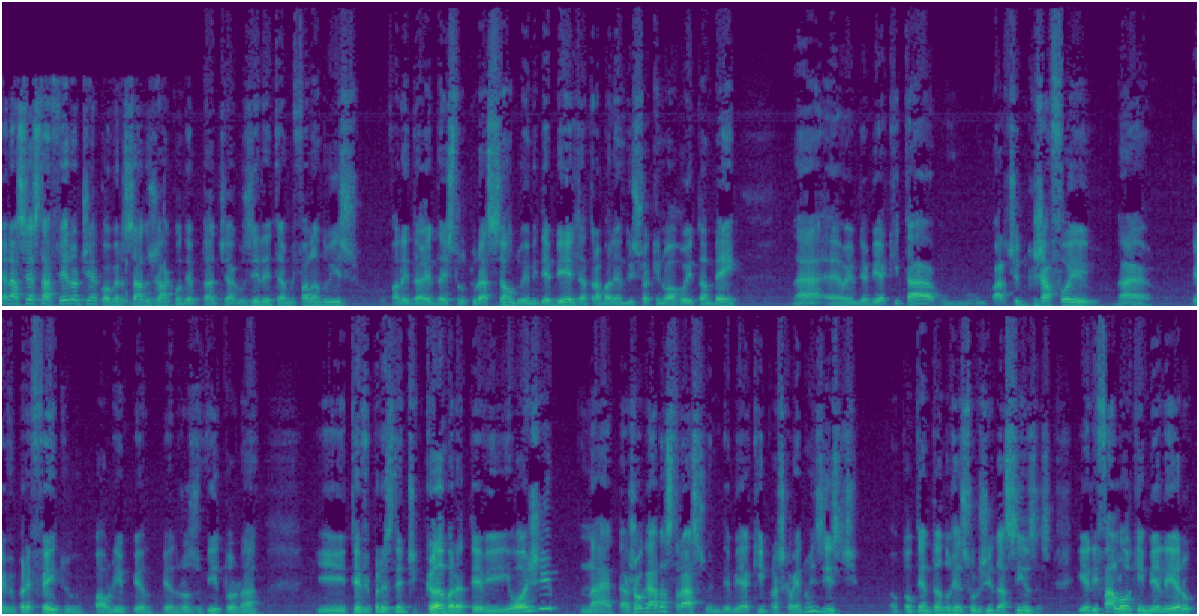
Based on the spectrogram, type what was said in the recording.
É, na sexta-feira eu tinha conversado já com o deputado Tiago Zilli, ele está me falando isso falei da, da estruturação do MDB, ele está trabalhando isso aqui no Arroio também. Né? É, o MDB aqui está um partido que já foi, né? teve o prefeito Paulinho Pedroso Vitor, né? e teve presidente de Câmara, teve e hoje está né, tá jogado as traças. O MDB aqui praticamente não existe. Então estão tentando ressurgir das cinzas. E ele falou que em Meleiro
